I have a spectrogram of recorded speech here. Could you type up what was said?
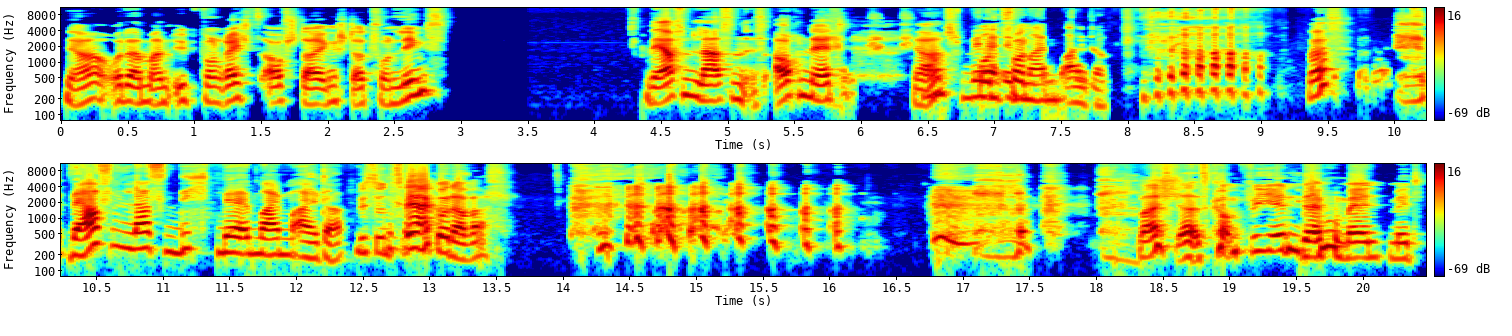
ja, oder man übt von rechts aufsteigen statt von links werfen lassen ist auch nett. Ja, und von, in meinem Alter. was? Werfen lassen nicht mehr in meinem Alter. Bist du ein Zwerg oder was? ja, es kommt für jeden der Moment mit.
